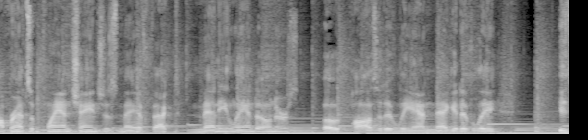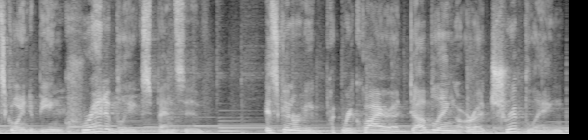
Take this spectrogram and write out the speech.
Comprehensive plan changes may affect many landowners, both positively and negatively. It's going to be incredibly expensive. It's going to re- require a doubling or a tripling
